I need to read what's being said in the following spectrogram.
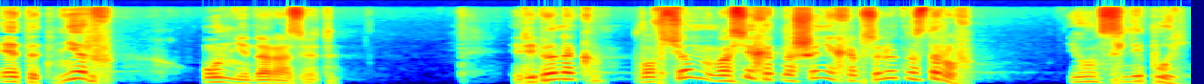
этот нерв, он недоразвит. ребенок во всем, во всех отношениях абсолютно здоров. И он слепой.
